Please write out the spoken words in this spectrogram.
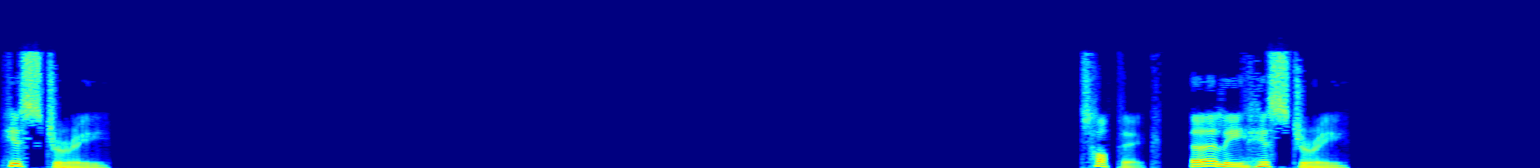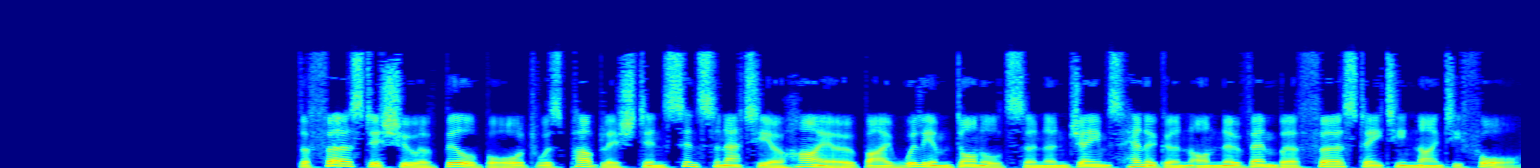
History Topic: Early history The first issue of Billboard was published in Cincinnati, Ohio by William Donaldson and James Hennegan on November 1, 1894.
